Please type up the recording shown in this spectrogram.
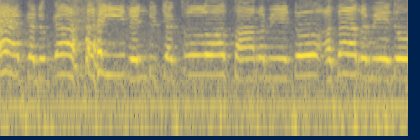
ఆ కనుక ఈ రెండు చెట్లలో సారమేదో అసారమేదో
